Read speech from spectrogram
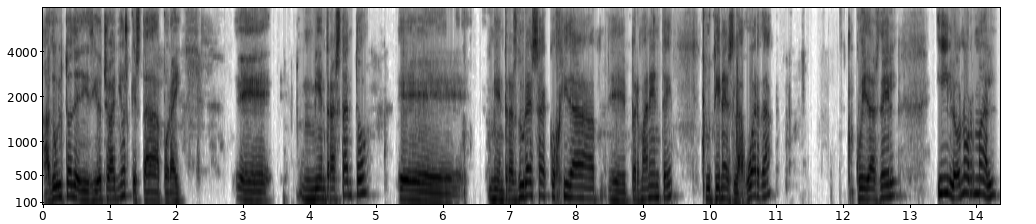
adulto de 18 años que está por ahí. Eh, mientras tanto, eh, mientras dura esa acogida permanente, tú tienes la guarda, cuidas de él y lo normal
